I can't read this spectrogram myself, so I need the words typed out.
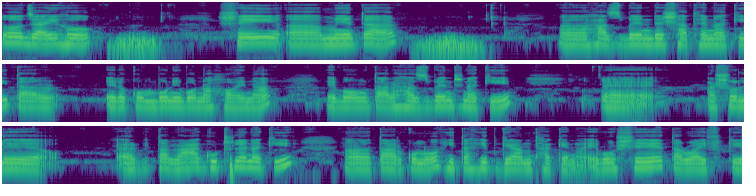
তো যাই হোক, সেই মেয়েটার হাজব্যান্ডের সাথে নাকি তার এরকম বনিবনা হয় না এবং তার হাজব্যান্ড নাকি আসলে তার রাগ উঠলে নাকি তার কোনো হিতাহিত জ্ঞান থাকে না। এবং সে তার ওয়াইফকে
